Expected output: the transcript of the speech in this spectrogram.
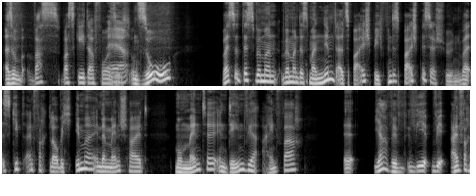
Also was, was geht da vor Ja. sich? Und so, weißt du, das, wenn man, wenn man das mal nimmt als Beispiel, ich finde das Beispiel sehr schön, weil es gibt einfach, glaube ich, immer in der Menschheit Momente, in denen wir einfach, äh, ja, wir, wir, wir einfach,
